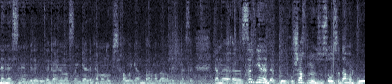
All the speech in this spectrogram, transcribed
nənəsinin belə deyək də, qaynanasının gəlib həmin o psixologiyanı darmadağın etməsi. Yəni ə, sırf yenə də bu uşaq mövzusu olsa da, amma bu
